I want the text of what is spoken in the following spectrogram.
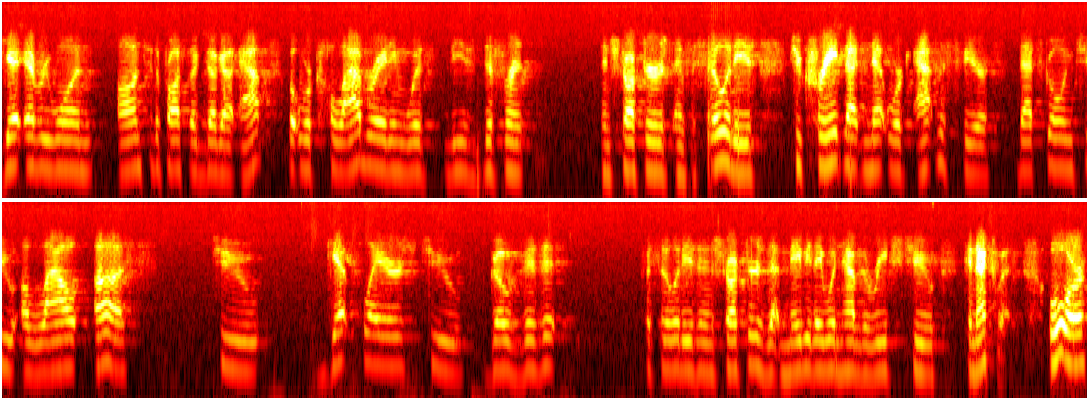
get everyone onto the Prospect Dugout app, but we're collaborating with these different instructors and facilities to create that network atmosphere that's going to allow us to get players to go visit facilities and instructors that maybe they wouldn't have the reach to connect with, or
